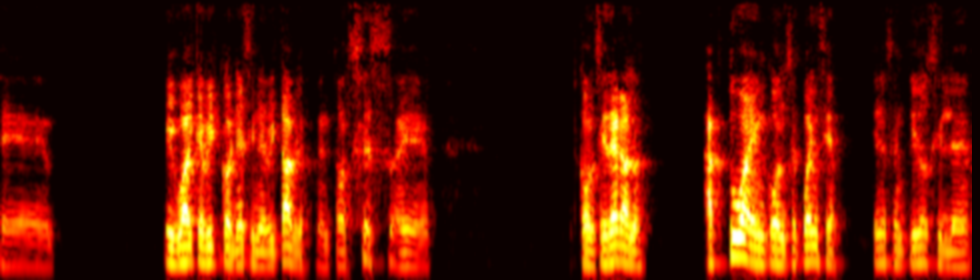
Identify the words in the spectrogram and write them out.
Eh, igual que Bitcoin es inevitable. Entonces, eh, considéralo. Actúa en consecuencia. Tiene sentido si le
